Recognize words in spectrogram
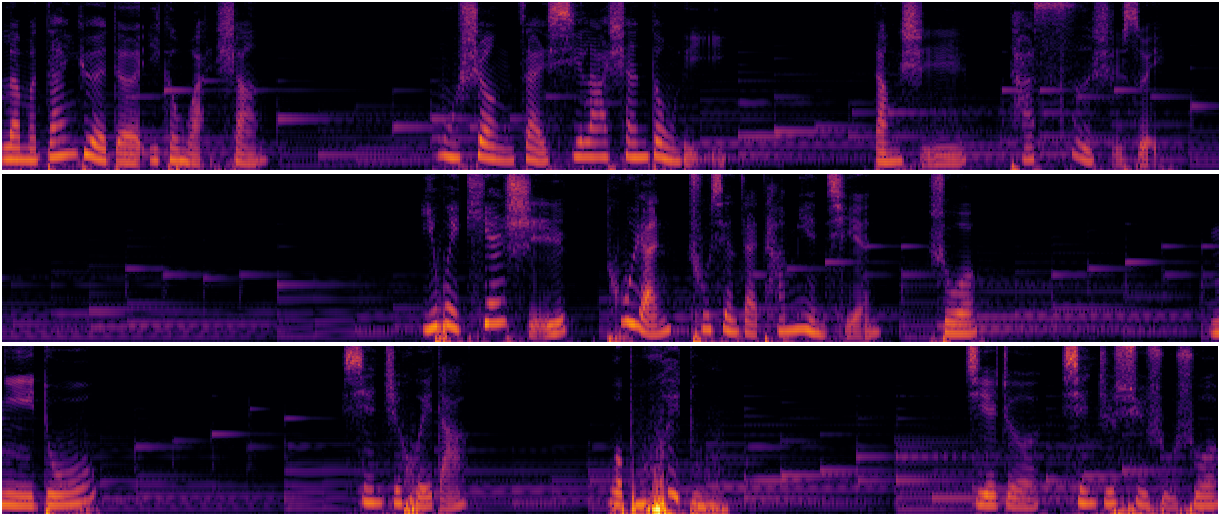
拉玛丹月的一个晚上。穆圣在希拉山洞里，当时他四十岁。一位天使突然出现在他面前，说：“你读。”先知回答：“我不会读。”接着，先知叙述说：“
